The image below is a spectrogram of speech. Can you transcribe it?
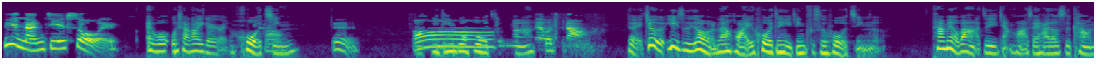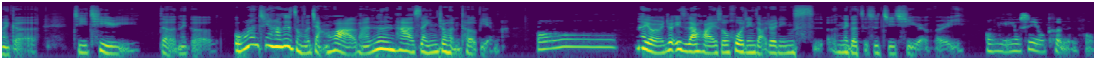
有点难接受哎。哎，我我想到一个人，霍金。嗯，哦，你听过霍金吗？对，我知道。对，就有一直有人在怀疑霍金已经不是霍金了，他没有办法自己讲话，所以他都是靠那个机器的那个。我忘记他是怎么讲话了，反正他的声音就很特别嘛。哦，那有人就一直在怀疑说霍金早就已经死了，那个只是机器人而已。哦，也有是有可能哦。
